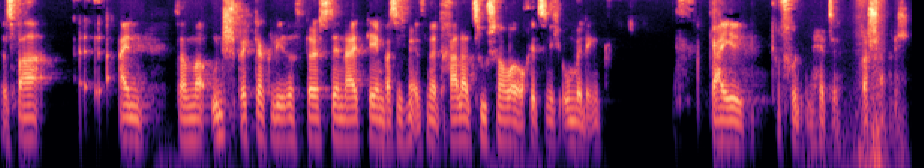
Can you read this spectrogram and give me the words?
das war ein sagen wir mal, unspektakuläres Thursday Night Game, was ich mir als neutraler Zuschauer auch jetzt nicht unbedingt geil gefunden hätte, wahrscheinlich.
